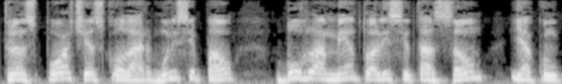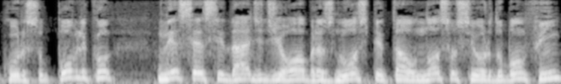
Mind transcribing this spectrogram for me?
transporte escolar municipal, burlamento à licitação e a concurso público, necessidade de obras no Hospital Nosso Senhor do Bonfim,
